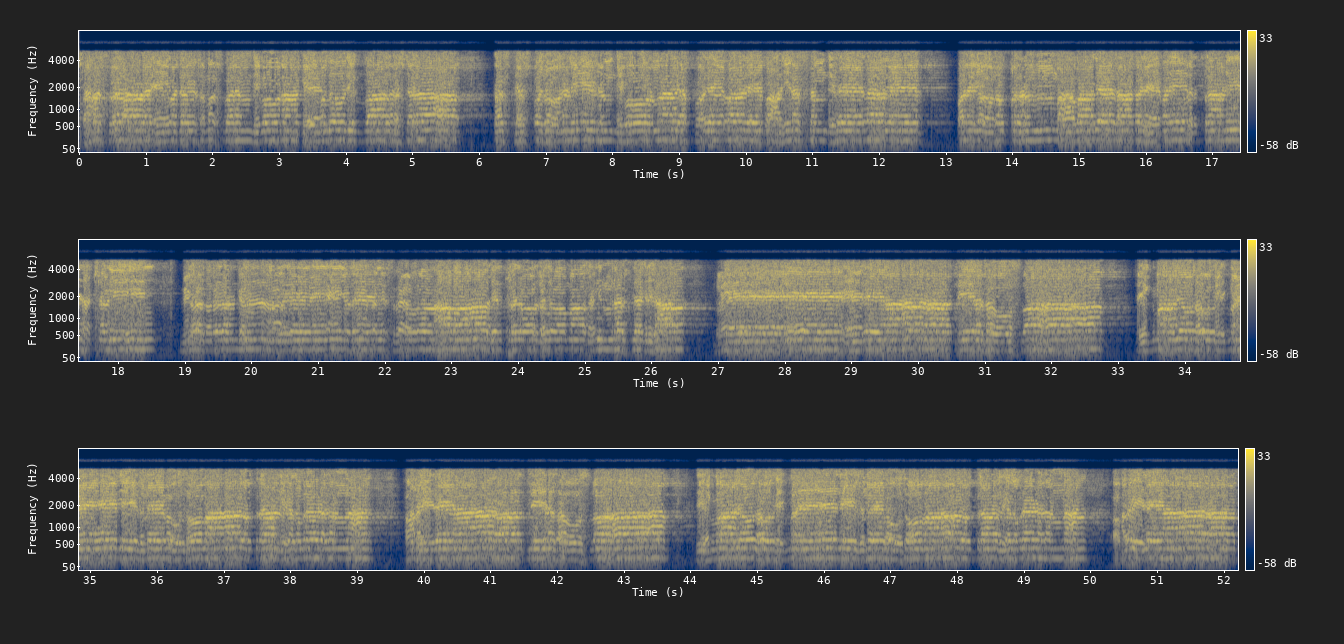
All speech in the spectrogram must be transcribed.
सहस्राण एव च समस्वरम् दिवो नाके मदो जिह्वादशराः तस्य न निषम् परे परे पाहिनः सन्ति सेतले परयोषप्रदम् भावाजसातरे परे वृत्राणि रक्षणीः नामादित्रयो इन्द्रस्य गृहा। तीरसौ स्वाहा। दिग्मायोधौ दिग्महे देवौ सोमारुद्रानिरसुब्रडसन्नः अनैरेणातीरसौ स्वाहा। दिग्मायोधौ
